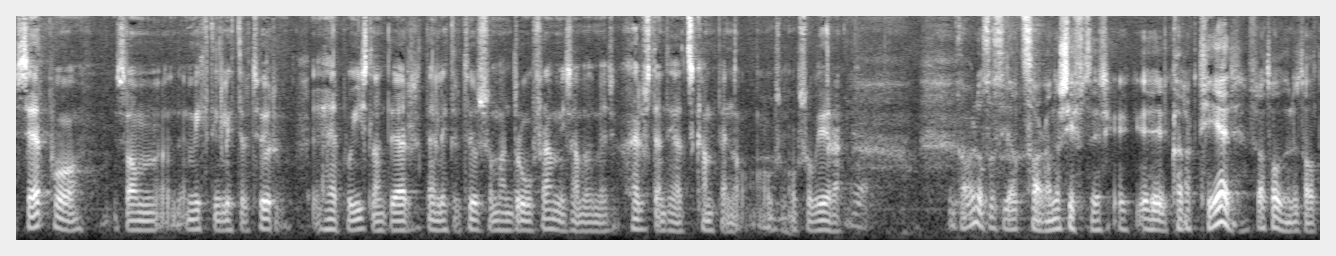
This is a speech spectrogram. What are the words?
ser på som en viktig litteratur her på Island, det er den litteratur som man dro fram i sammen med selvstendighetskampen og, og, og så videre. Ja. Man kan vel også si at sagaene skifter eh, karakter fra 1200-tallet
